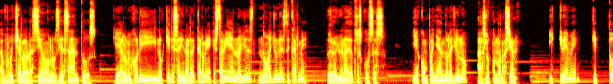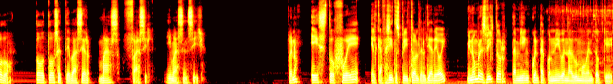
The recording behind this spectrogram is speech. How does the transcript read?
aprovechar la oración, los días santos, que a lo mejor y no quieres ayunar de carne, está bien, no ayunes, no ayunes de carne, pero ayuna de otras cosas. Y acompañando el ayuno, hazlo con oración. Y créeme que todo, todo, todo se te va a hacer más fácil y más sencillo. Bueno, esto fue el cafecito espiritual del día de hoy. Mi nombre es Víctor, también cuenta conmigo en algún momento que,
